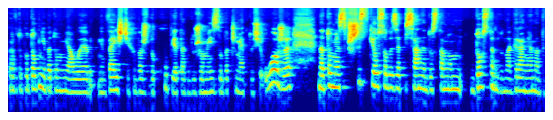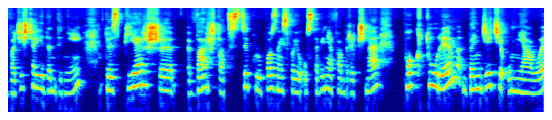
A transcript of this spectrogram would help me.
prawdopodobnie będą miały wejście, chyba że dokupię tak dużo miejsc, zobaczymy jak to się ułoży. Natomiast wszystkie osoby zapisane dostaną dostęp do nagrania na 21 dni. To jest pierwszy warsztat z cyklu Poznaj swoje ustawienia fabryczne, po którym będziecie umiały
